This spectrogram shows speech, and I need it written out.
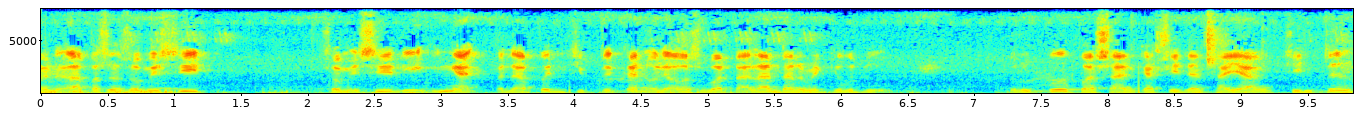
Kerana pasal suami isteri Suami isteri ingat pada apa diciptakan oleh Allah SWT antara mereka berdua. Berupa perasaan kasih dan sayang, cinta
